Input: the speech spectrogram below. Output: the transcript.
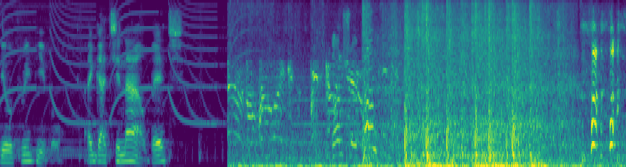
deal three people. I got you now, bitch. There's a relic. We've got Don't shoot! Don't! Don't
